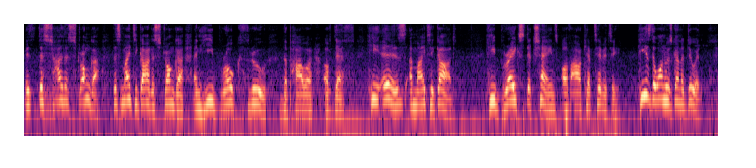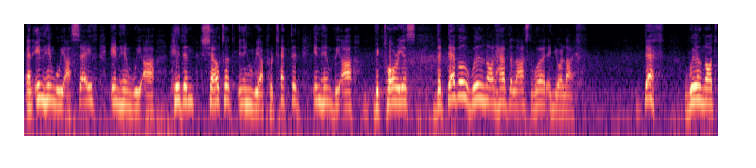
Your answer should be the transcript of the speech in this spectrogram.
It's, this child is stronger. This mighty God is stronger, and he broke through the power of death. He is a mighty God. He breaks the chains of our captivity. He is the one who's going to do it. And in him we are safe. In him we are hidden, sheltered. In him we are protected. In him we are victorious. The devil will not have the last word in your life death will not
